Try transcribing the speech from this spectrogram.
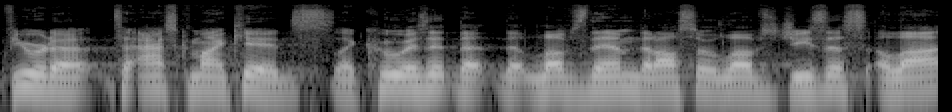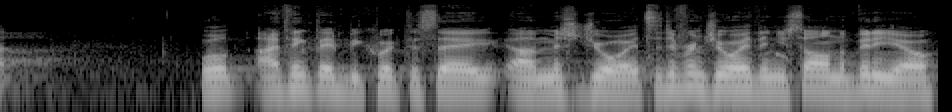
If you were to, to ask my kids, like, who is it that, that loves them, that also loves Jesus a lot? Well, I think they'd be quick to say uh, Miss Joy. It's a different Joy than you saw in the video.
